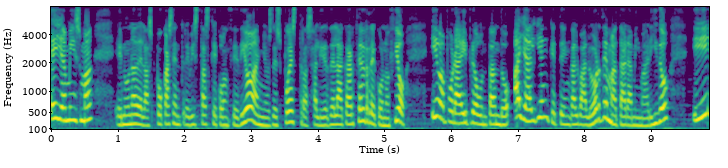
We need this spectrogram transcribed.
Ella misma, en una de las pocas entrevistas que concedió años después tras salir de la cárcel, reconoció. Iba por ahí preguntando, ¿hay alguien que tenga el valor de matar a mi marido? Y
